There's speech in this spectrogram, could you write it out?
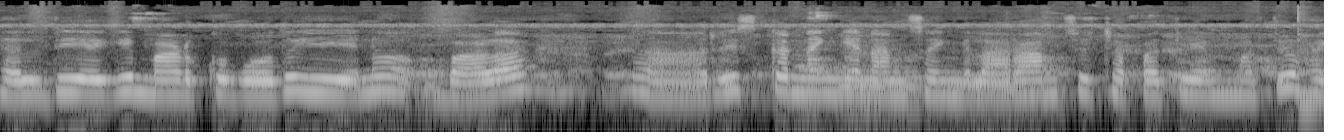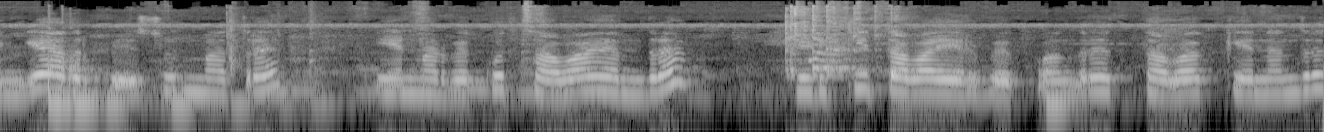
ಹೆಲ್ದಿಯಾಗಿ ಮಾಡ್ಕೋಬೋದು. ಏನು ಭಾಳ ರಿಸ್ಕ್ ಅನ್ನಂಗೇನು ಅನ್ಸಂಗಿಲ್ಲ. ಆರಾಮ್ಸೆ ಚಪಾತಿ ಹೆಂಗೆ ಮಾಡ್ತೀವಿ ಹಾಗೆ ಅದ್ರ ಬೇಸೋದು ಮಾತ್ರ ಏನು ಮಾಡಬೇಕು? ತವ ಅಂದ್ರೆ ಹಿಡ್ಕಿ ತವ ಇರಬೇಕು. ಅಂದರೆ ತವಕ್ಕೆ ಏನಂದ್ರೆ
